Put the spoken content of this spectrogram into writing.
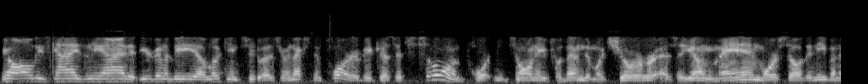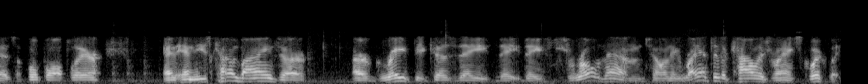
you know, all these guys in the eye that you're going to be uh, looking to as your next employer because it's so important, Tony, for them to mature as a young man, more so than even as a football player. And and these combines are are great because they they they throw them, Tony, right into the college ranks quickly.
